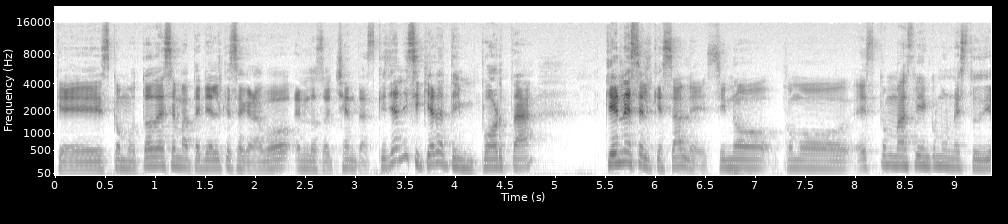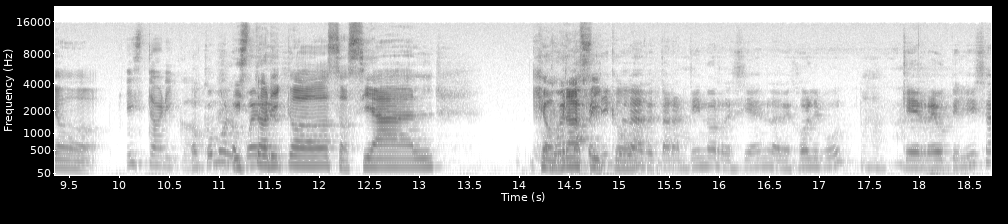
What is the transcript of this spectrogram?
que es como todo ese material que se grabó en los ochentas, que ya ni siquiera te importa quién es el que sale, sino como es como más bien como un estudio Histórico. O cómo lo puedes- histórico, social, geográfico. película de Tarantino recién, la de Hollywood, Ajá. que reutiliza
